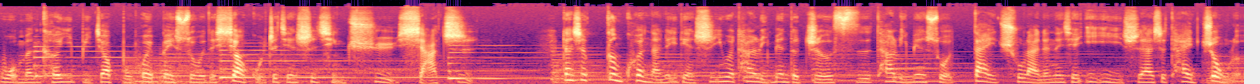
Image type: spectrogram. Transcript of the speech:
我们可以比较不会被所谓的效果这件事情去辖制。但是更困难的一点，是因为它里面的哲思，它里面所带出来的那些意义实在是太重了，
